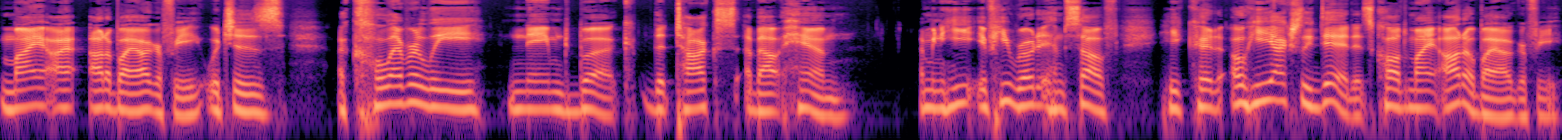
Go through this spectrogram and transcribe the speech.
my autobiography, which is a cleverly named book that talks about him I mean, he if he wrote it himself, he could. Oh, he actually did. It's called my autobiography.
